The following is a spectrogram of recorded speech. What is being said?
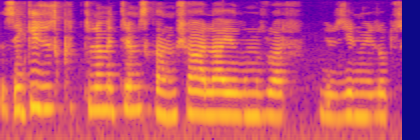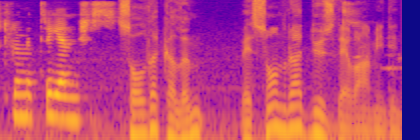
...840 kilometremiz kalmış. Hala yolumuz var. 120-130 kilometre gelmişiz. Solda kalın ve sonra düz devam edin.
